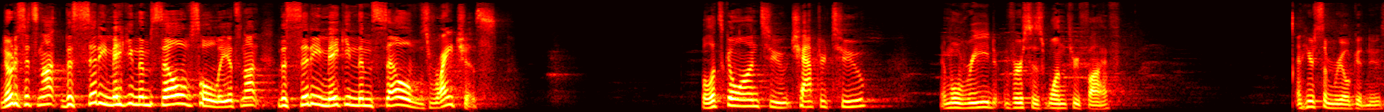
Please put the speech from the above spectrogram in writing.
Notice it's not the city making themselves holy, it's not the city making themselves righteous. Well, let's go on to chapter 2, and we'll read verses 1 through 5. And here's some real good news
